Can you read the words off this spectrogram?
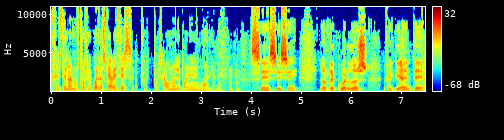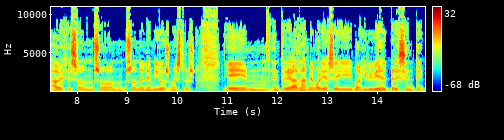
gestionar nuestros recuerdos, que a veces pues a uno le ponen en guardia, ¿no? Sí, sí, sí. Los recuerdos efectivamente a veces son, son, son enemigos nuestros. Em, entregar la memoria y, bueno, y vivir el presente.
